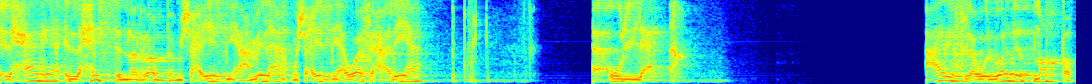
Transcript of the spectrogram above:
الحاجة اللي أحس إن الرب مش عايزني أعملها مش عايزني أوافق عليها أقول لأ. عارف لو الواد اتنطط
